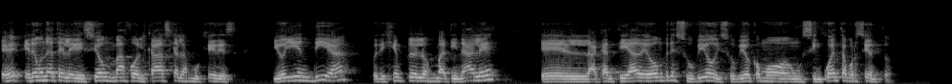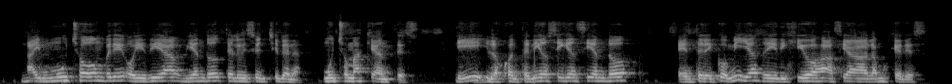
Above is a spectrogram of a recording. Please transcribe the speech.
eh, era una televisión más volcada hacia las mujeres. Y hoy en día, por ejemplo, en los matinales, la cantidad de hombres subió y subió como un 50%. Hay mucho hombre hoy día viendo televisión chilena, mucho más que antes. Y los contenidos siguen siendo, entre comillas, dirigidos hacia las mujeres.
